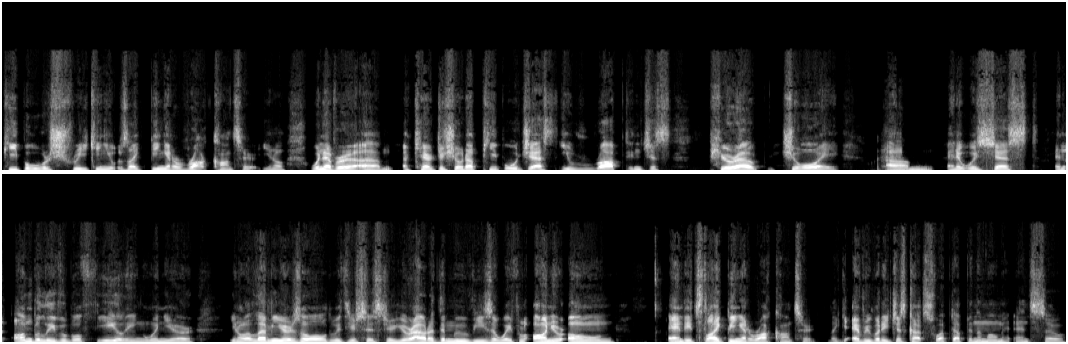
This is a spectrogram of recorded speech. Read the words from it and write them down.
People were shrieking. It was like being at a rock concert. You know, whenever um, a character showed up, people would just erupt in just pure out joy. Um, and it was just an unbelievable feeling when you're you know 11 years old with your sister you're out at the movies away from on your own and it's like being at a rock concert like everybody just got swept up in the moment and so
